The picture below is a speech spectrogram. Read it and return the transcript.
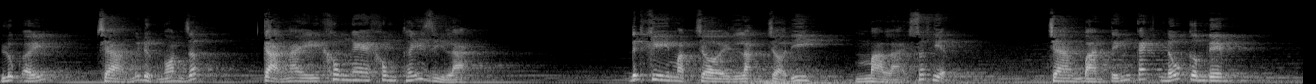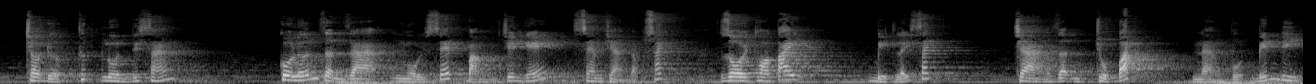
Lúc ấy, chàng mới được ngon giấc. Cả ngày không nghe không thấy gì lạ. Đến khi mặt trời lặn trở đi Mà lại xuất hiện, Chàng bàn tính cách nấu cơm đêm Cho được thức luôn tới sáng. Cô lớn dần già ngồi xếp bằng trên ghế Xem chàng đọc sách, Rồi thò tay Bịt lấy sách. Chàng giận chụp bắt, Nàng vụt biến đi.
